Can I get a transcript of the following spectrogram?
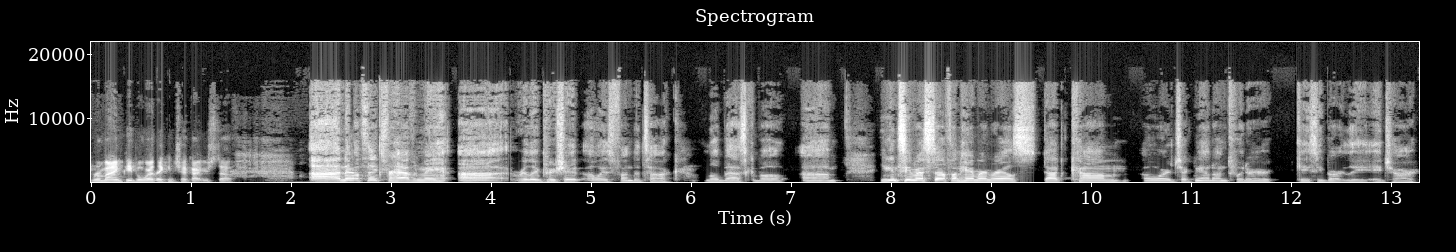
remind people where they can check out your stuff Uh, no, thanks for having me. Uh, really appreciate it. Always fun to talk a little basketball. Um, you can see my stuff on hammerandrails.com or check me out on Twitter, Casey Bartley HR.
